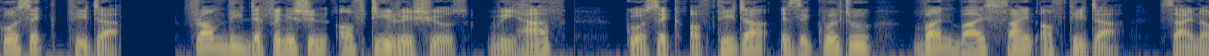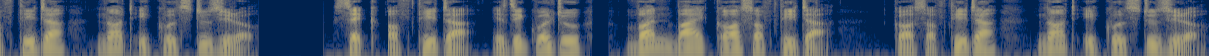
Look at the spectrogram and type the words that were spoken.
cosec theta. From the definition of T ratios, we have cosec of theta is equal to 1 by sine of theta, sine of theta not equals to 0. Sec of theta is equal to 1 by cos of theta, cos of theta not equals to 0.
